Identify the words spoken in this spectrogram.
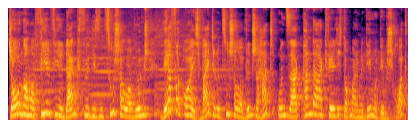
Joe, nochmal vielen, vielen Dank für diesen Zuschauerwunsch. Wer von euch weitere Zuschauerwünsche hat und sagt, Panda, quäl dich doch mal mit dem und dem Schrott,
